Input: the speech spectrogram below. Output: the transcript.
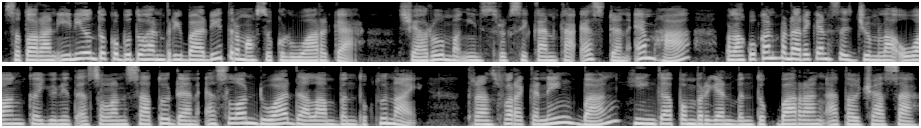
Setoran ini untuk kebutuhan pribadi termasuk keluarga. Syahrul menginstruksikan KS dan MH melakukan penarikan sejumlah uang ke unit eselon 1 dan eselon 2 dalam bentuk tunai, transfer rekening bank hingga pemberian bentuk barang atau jasa.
